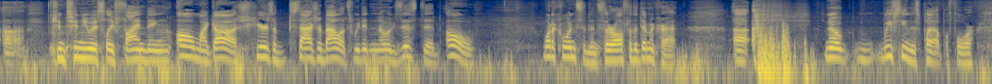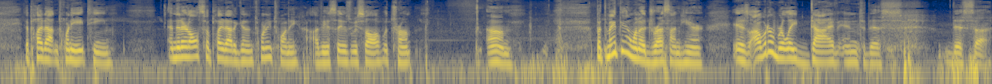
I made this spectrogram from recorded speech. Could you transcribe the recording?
uh, continuously finding, oh my gosh, here's a stash of ballots we didn't know existed. Oh, what a coincidence. They're all for the Democrat. Uh, you know, we've seen this play out before. It played out in 2018. And then it also played out again in 2020, obviously, as we saw with Trump. Um, but the main thing I want to address on here is I want to really dive into this this uh,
